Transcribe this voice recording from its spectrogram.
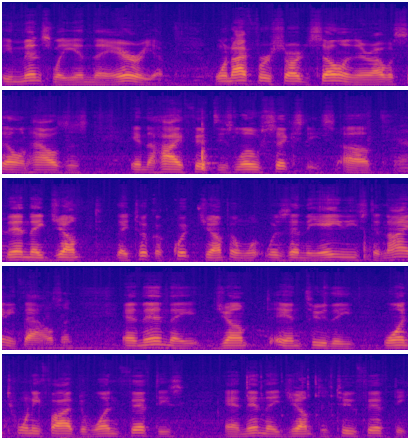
immensely in the area. When I first started selling there, I was selling houses in the high 50s, low 60s. Uh, Yeah. Then they jumped they took a quick jump and w- was in the 80s to 90,000, and then they jumped into the 125 to 150s, and then they jumped to 250.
